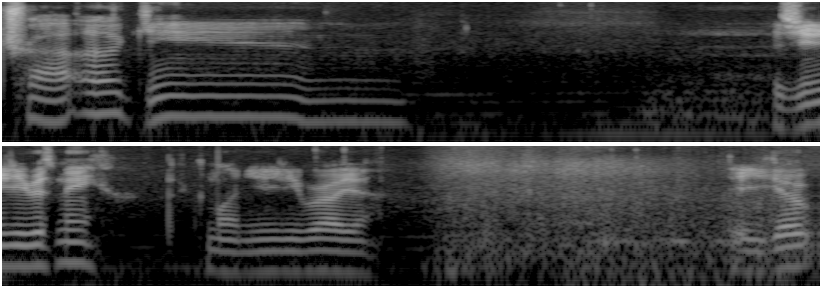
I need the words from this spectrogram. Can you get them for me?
Try again. Is Unity with me? Come on, Unity, where are you? There you go.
